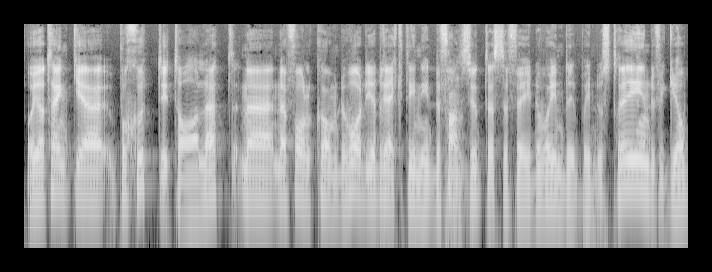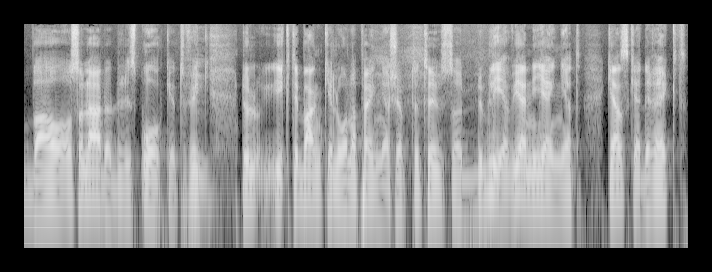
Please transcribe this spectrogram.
Och jag tänker på 70-talet när, när folk kom, då var det ju direkt in i, det fanns ju inte SFI, du var inne på industrin, du fick jobba och, och så lärde du dig språket, du, fick, du gick till banken, lånade pengar, köpte ett hus och du blev igen i gänget ganska direkt.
